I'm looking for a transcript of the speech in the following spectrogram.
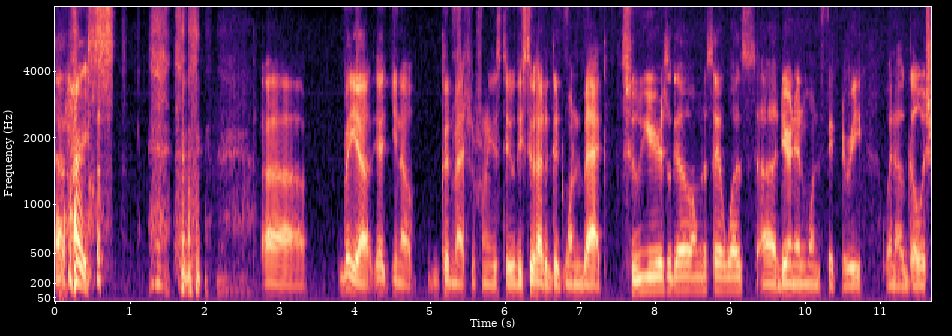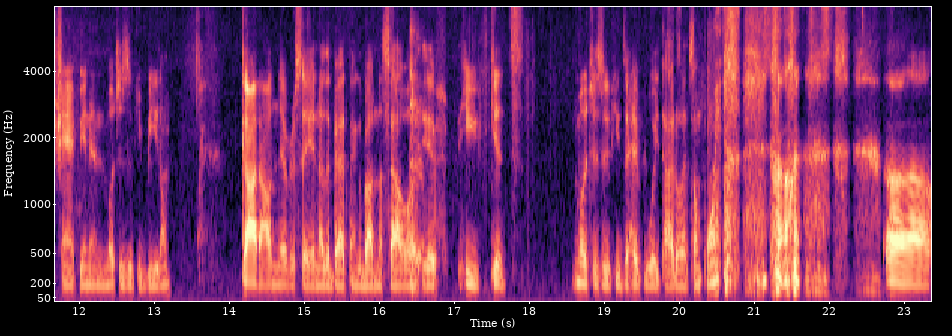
that hurts." uh, but yeah, it, you know, good match between these two. These two had a good one back two years ago. I'm gonna say it was uh, during N1 victory when uh, Go was champion and Mochizuki beat him. God, I'll never say another bad thing about Nosawa if he gets Mochizuki the heavyweight title at some point. uh,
